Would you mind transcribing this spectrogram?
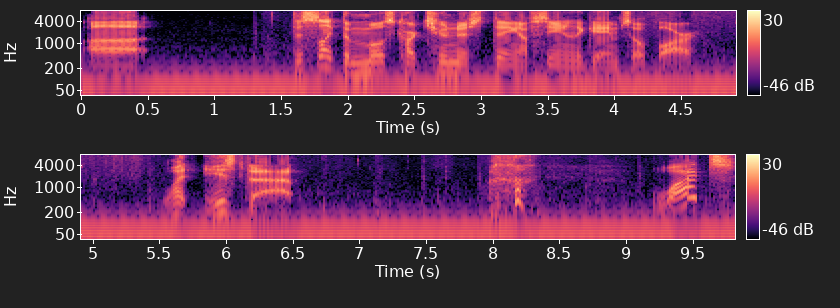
Uh, this is like the most cartoonish thing I've seen in the game so far. What is that? what?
